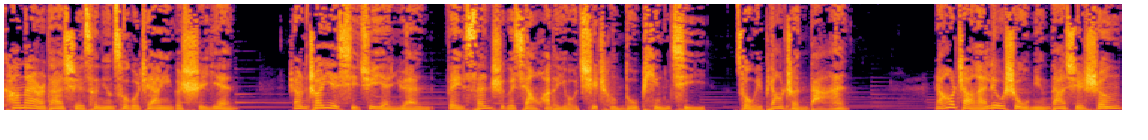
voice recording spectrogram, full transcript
康奈尔大学曾经做过这样一个实验，让专业喜剧演员为三十个笑话的有趣程度评级作为标准答案。然后找来六十五名大学生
